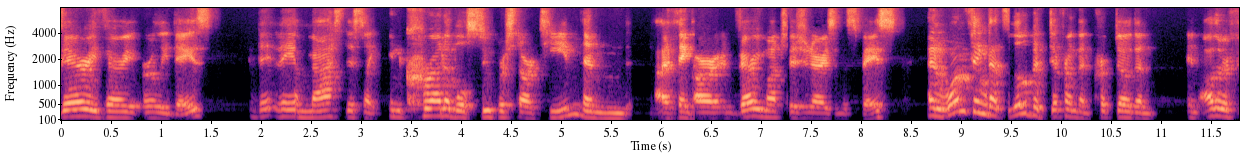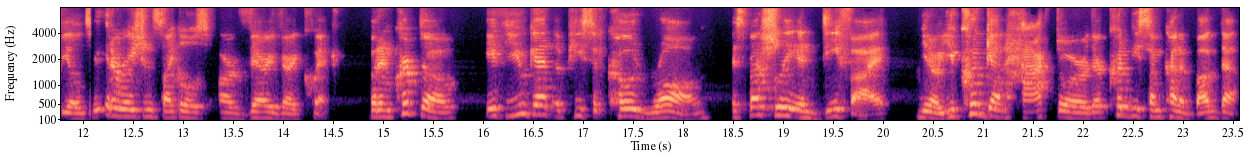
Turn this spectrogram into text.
very, very early days. They, they amassed this like incredible superstar team and I think are very much visionaries in the space. And one thing that's a little bit different than crypto than in other fields, the iteration cycles are very, very quick. But in crypto, if you get a piece of code wrong, especially in DeFi, you know, you could get hacked or there could be some kind of bug that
